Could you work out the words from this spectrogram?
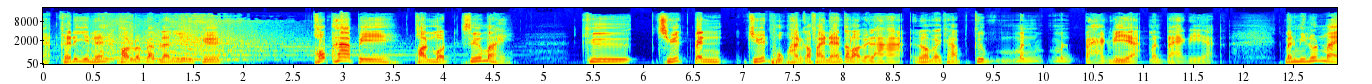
ฮะเคยได้ยินไหมผ่อนรถแบบลันลี่คือครบ 5 ปี ผ่อนหมดซื้อใหม่ คือชีวิตเป็นชีวิตผูกพันกับไฟแนนซ์ตลอดเวลานึกออกไหมครับ คือมันมันแปลกดีอะมันแปลกดีอะ มันมีรุ่นใหม่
